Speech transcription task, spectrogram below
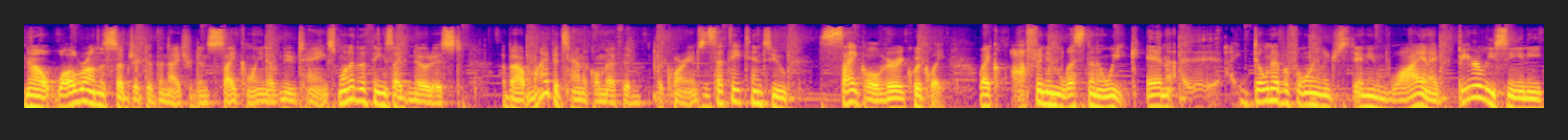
Now, while we're on the subject of the nitrogen cycling of new tanks, one of the things I've noticed about my botanical method aquariums is that they tend to cycle very quickly, like often in less than a week. And I don't have a full understanding why, and I barely see any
